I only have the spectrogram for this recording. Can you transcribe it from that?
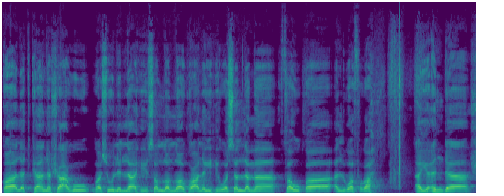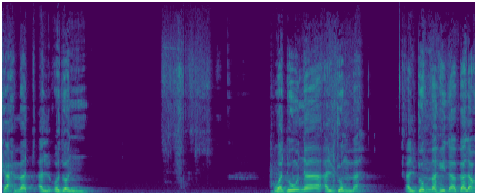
قالت كان شعر رسول الله صلى الله عليه وسلم فوق الوفرة أي عند شحمة الأذن. ودون الجمة الجمة إذا بلغ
